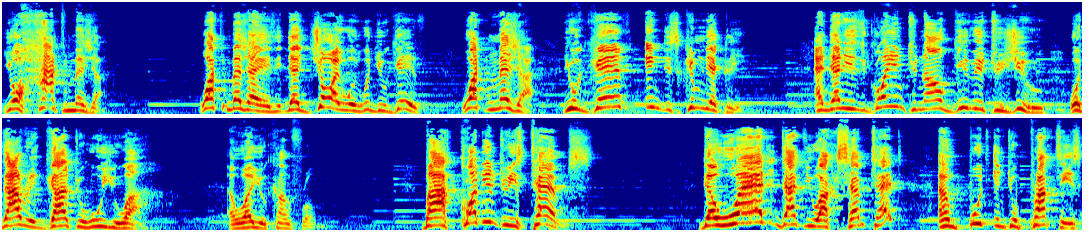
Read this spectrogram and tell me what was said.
Your heart measure. What measure is it? The joy was what you gave. What measure? You gave indiscriminately. And then he's going to now give it to you without regard to who you are and where you come from. But according to his terms, the word that you accepted and put into practice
